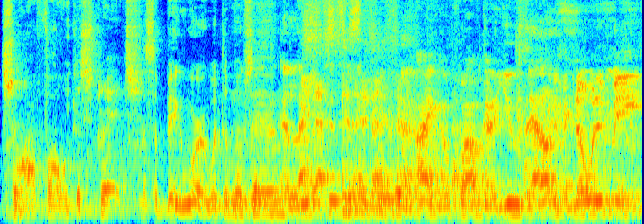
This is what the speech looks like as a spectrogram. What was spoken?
show how far we could stretch. That's a big word. What the know fuck what I'm saying? elasticity? Elasticity. I ain't gonna. I'm gonna use that. I don't even know what it means,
